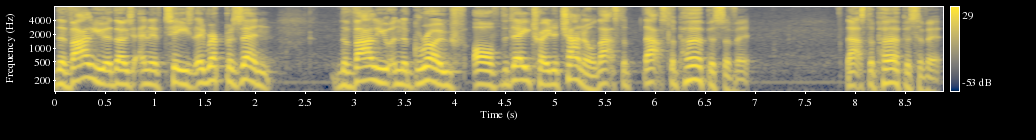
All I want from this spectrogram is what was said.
the value of those NFTs they represent the value and the growth of the day trader channel. That's the that's the purpose of it. That's the purpose of it.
